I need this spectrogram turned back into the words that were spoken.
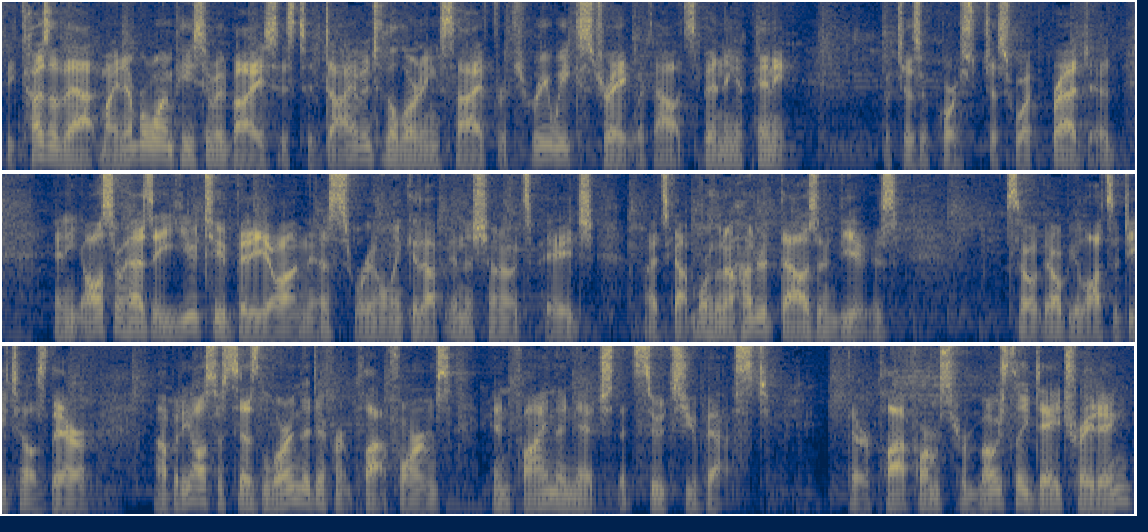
Because of that, my number one piece of advice is to dive into the learning side for three weeks straight without spending a penny, which is, of course, just what Brad did. And he also has a YouTube video on this. We're going to link it up in the show notes page. Uh, it's got more than 100,000 views. So there'll be lots of details there. Uh, but he also says learn the different platforms and find the niche that suits you best. There are platforms for mostly day trading,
